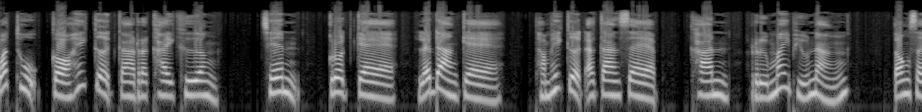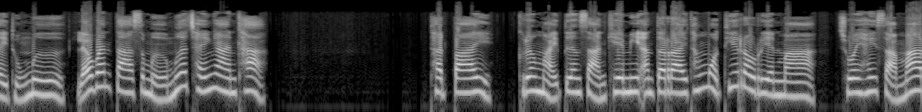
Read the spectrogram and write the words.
วัตถุก่อให้เกิดการระคายเคือง เช่น กรดแก่และด่างแก่ทำให้เกิดอาการแสบ คัน หรือไม่ผิวหนัง ต้องใส่ถุงมือและแว่นตาเสมอเมื่อใช้งานค่ะ ถัดไป เครื่องหมายเตือนสารเคมีอันตรายทั้งหมดที่เราเรียนมา ช่วยให้สามารถ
